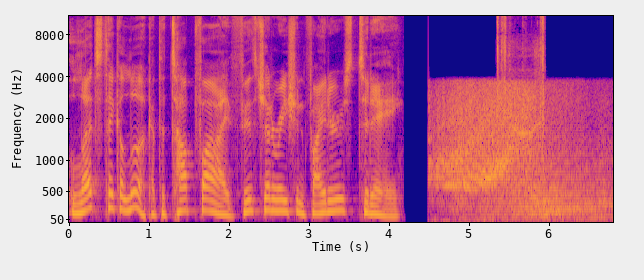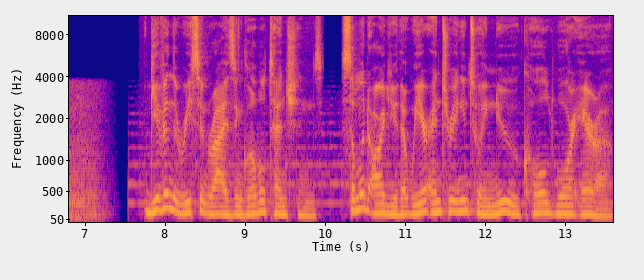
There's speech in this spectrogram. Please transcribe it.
Let's take a look at the top five fifth generation fighters today. Given the recent rise in global tensions, some would argue that we are entering into a new Cold War era,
